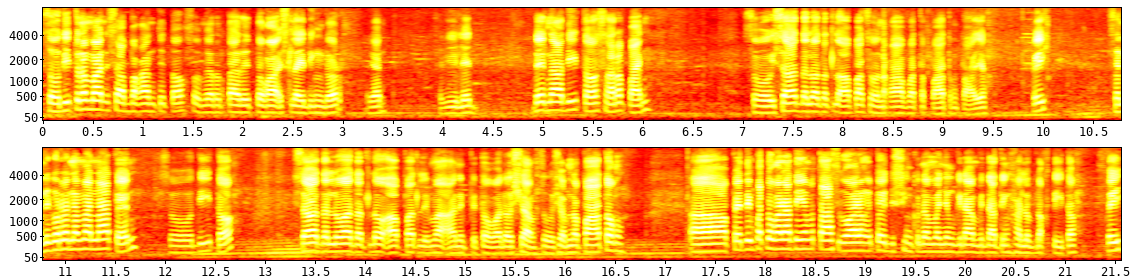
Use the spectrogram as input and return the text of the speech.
So dito naman isa bakante to. So meron tayo rito nga sliding door. Ayan. Sa gilid. Then na dito sa harapan. So isa, dalawa, tatlo, apat. So nakaapat na patong tayo. Okay. Sa likuran naman natin. So dito. Isa, dalawa, tatlo, apat, lima, anim, pito, walo, siyam. So siyam na patong. Ah, pwedeng patungan natin yung mataas. Gawa ng ito, edisin ko naman yung ginamit nating hollow block dito. Okay.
